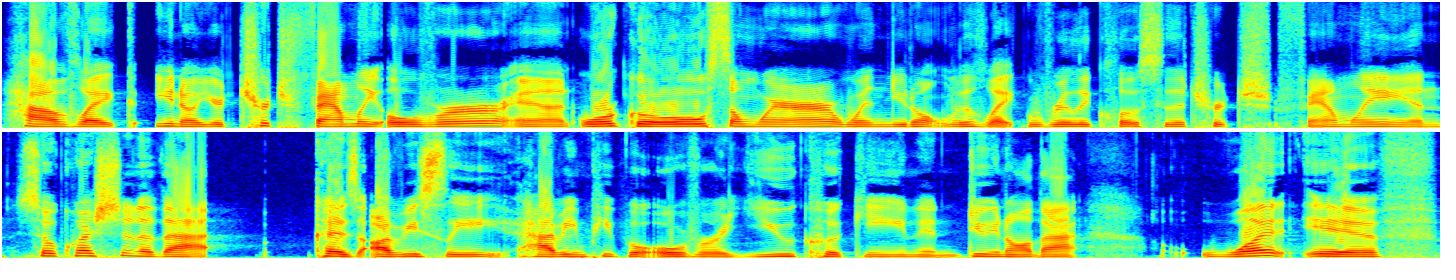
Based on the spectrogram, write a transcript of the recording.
have like, you know, your church family over and or go somewhere when you don't live like really close to the church family and So, question of that, because obviously having people over, you cooking and doing all that. What if,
